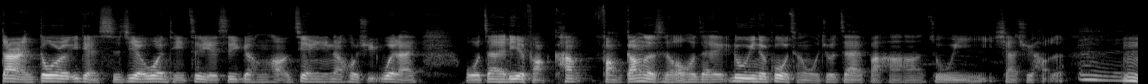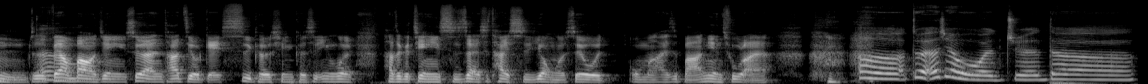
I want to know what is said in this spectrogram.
当然多了一点实际的问题，这也是一个很好的建议。那或许未来我在列访康访纲的时候，或在录音的过程，我就再把它注意下去好了。嗯嗯，这是非常棒的建议。嗯、虽然它只有给四颗星，可是因为它这个建议实在是太实用了，所以我我们还是把它念出来。呃，对，而且我觉得。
